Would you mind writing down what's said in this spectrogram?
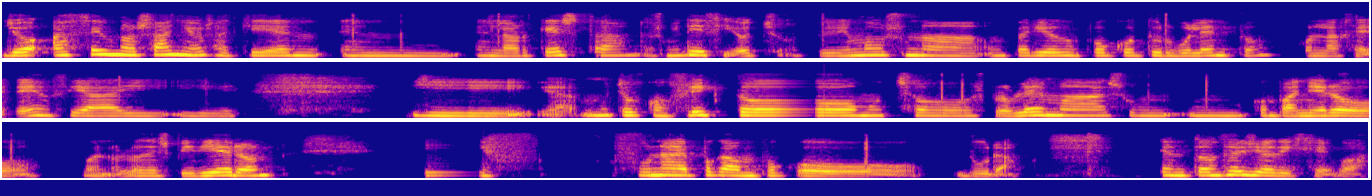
yo hace unos años aquí en, la orquesta, 2018, tuvimos un periodo un poco turbulento con la gerencia y, mucho conflicto, muchos problemas. Un, un, compañero, bueno, lo despidieron y fue una época un poco dura. Entonces yo dije, bueno,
